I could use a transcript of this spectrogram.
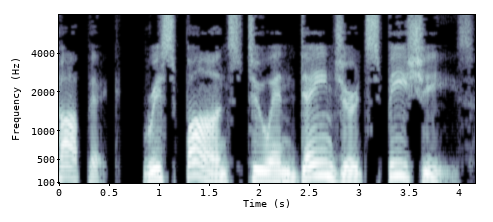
Topic: Response to endangered species.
